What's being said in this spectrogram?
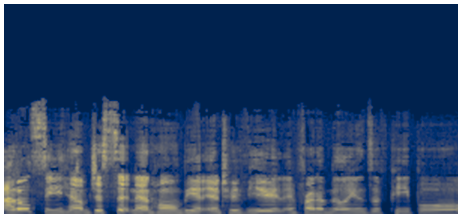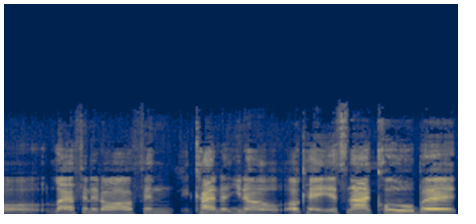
I don't see him just sitting at home being interviewed in front of millions of people, laughing it off and kind of you know, okay, it's not cool, but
